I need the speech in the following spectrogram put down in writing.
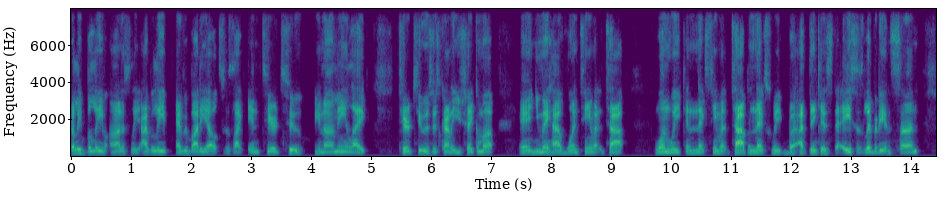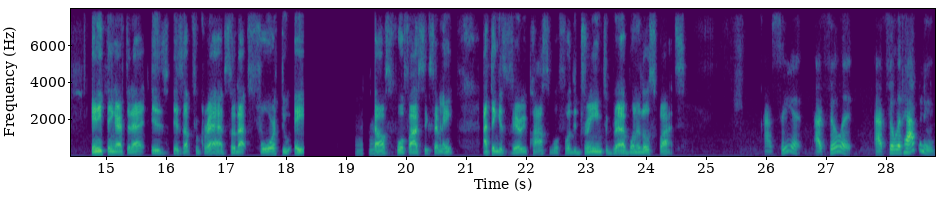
really believe, honestly, I believe everybody else is like in tier two. You know what I mean? Like tier two is just kind of you shake them up, and you may have one team at the top one week and the next team at the top the next week. But I think it's the Aces, Liberty, and Sun. Anything after that is is up for grabs. So that four through eight Mhm. playoffs, four, five, six, seven, eight. I think it's very possible for the Dream to grab one of those spots. I see it. I feel it. I feel it happening.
